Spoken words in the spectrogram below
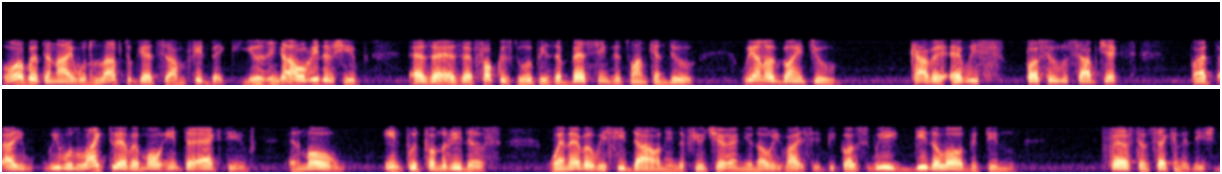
Robert and I would love to get some feedback using our readership as a, as a focus group is the best thing that one can do. We are not going to cover every possible subject, but I, we would like to have a more interactive and more input from the readers whenever we sit down in the future and you know revise it because we did a lot between first and second edition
